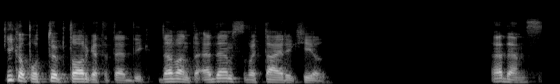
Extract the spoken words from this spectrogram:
Ki kapott több targetet eddig? Devante Adams vagy Tyreek Hill? Adams.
